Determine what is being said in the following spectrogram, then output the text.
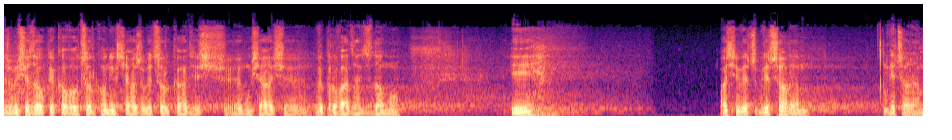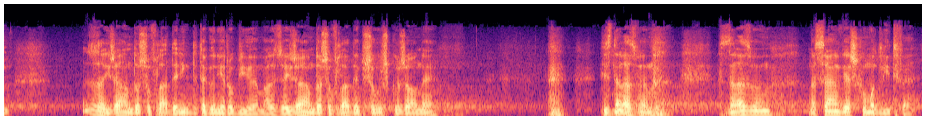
żebym się zaopiekował córką, nie chciała, żeby córka gdzieś e, musiała się wyprowadzać z domu. I właśnie wiecz- wieczorem, wieczorem zajrzałem do szuflady, nigdy tego nie robiłem, ale zajrzałem do szuflady przy łóżku żony i znalazłem, znalazłem na samym wierzchu modlitwę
